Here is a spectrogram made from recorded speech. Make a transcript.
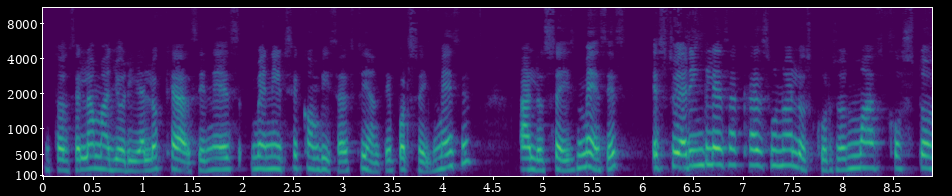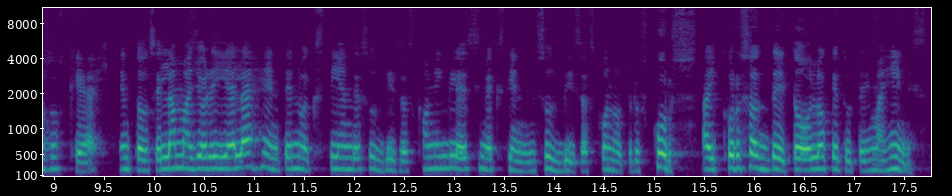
Entonces la mayoría lo que hacen es venirse con visa de estudiante por seis meses. A los seis meses, estudiar inglés acá es uno de los cursos más costosos que hay. Entonces la mayoría de la gente no extiende sus visas con inglés, sino extienden sus visas con otros cursos. Hay cursos de todo lo que tú te imagines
